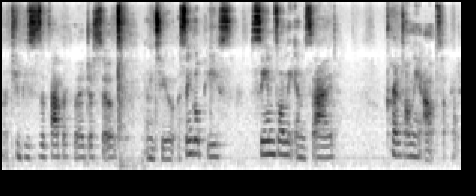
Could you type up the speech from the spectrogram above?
or two pieces of fabric that I just sewed into a single piece, seams on the inside, print on the outside.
